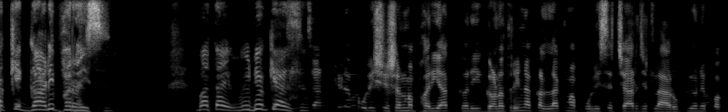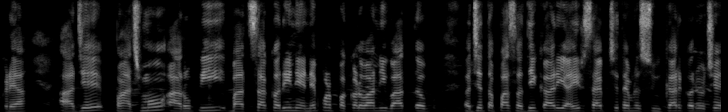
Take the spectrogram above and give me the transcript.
આખી ગાડી ફરાઈ છે. બતાવી વીડિયો ક્યાં છે? ચાંદખેડા પોલીસ સ્ટેશનમાં ફરિયાદ કરી ગણતરીના કલાકમાં પોલીસે ચાર જેટલા આરોપીઓને પકડ્યા. આજે પાંચમો આરોપી બાદશાહ કરીને એને પણ પકડવાની વાત જે તપાસ અધિકારી આહિર સાહેબ છે તેમણે સ્વીકાર કર્યો છે.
